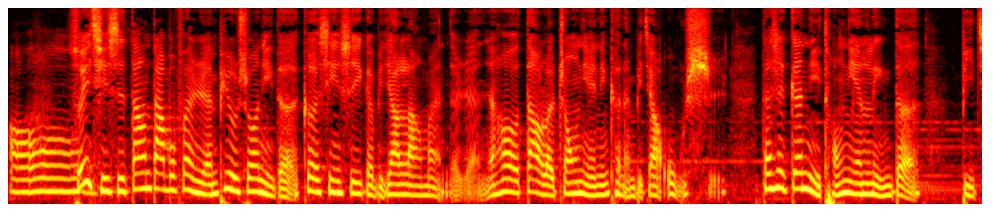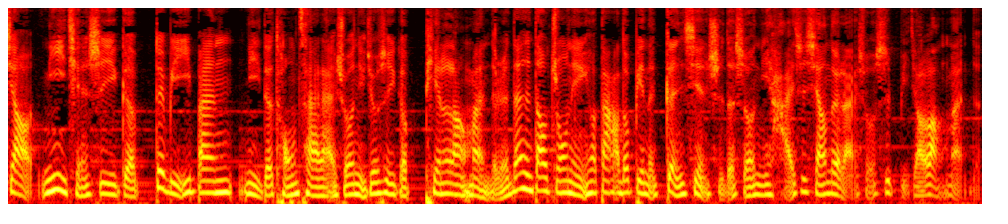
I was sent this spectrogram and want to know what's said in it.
哦，所以其实当大部分人，譬如说你的个性是一个比较浪漫的人，然后到了中年你可能比较务实，但是跟你同年龄的比较，你以前是一个对比一般你的同才来说，你就是一个偏浪漫的人，但是到中年以后，大家都变得更现实的时候，你还是相对来说是比较浪漫的。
